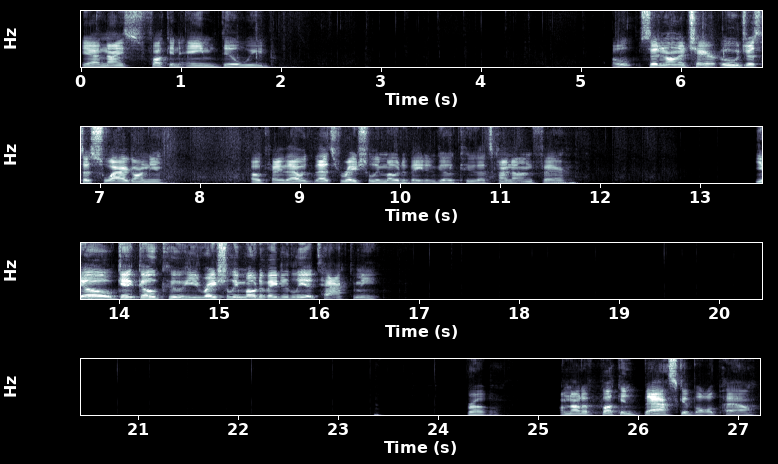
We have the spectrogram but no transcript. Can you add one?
Yeah, nice fucking aim, Dillweed. Oh, sitting on a chair. Ooh, just a swag on you. Okay, that that's racially motivated, Goku. That's kind of unfair. Yo, get Goku. He racially motivatedly attacked me. Bro, I'm not a fucking basketball pal.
